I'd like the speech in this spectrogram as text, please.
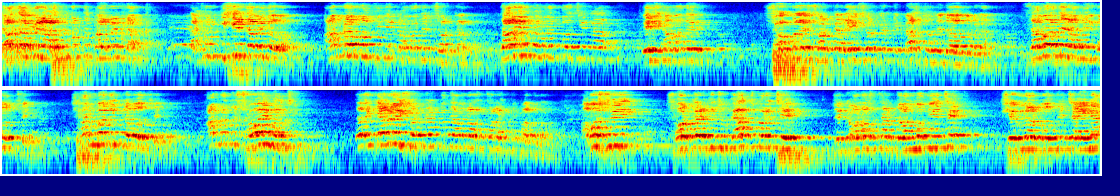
যাতে আপনি রাষ্ট্র করতে পারবেন না, এখন কিসের দাবি দেওয়া? আমরা বলছি যে আমাদের সরকার। তারেক রহমান বলছে এটা এই আমাদের হতে দেওয়া যাবে না। জামাতের আমির বলছেন সাংবাদিকরা বলছেন আমরা তো সবাই বলছি, তাহলে কেন এই সরকারের প্রতি আমরা আস্থা রাখতে পারব না? অবশ্যই সরকার কিছু কাজ করেছে, যেটা অনাস্থার জন্ম দিয়েছে, সেগুলো বলতে চাই না।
